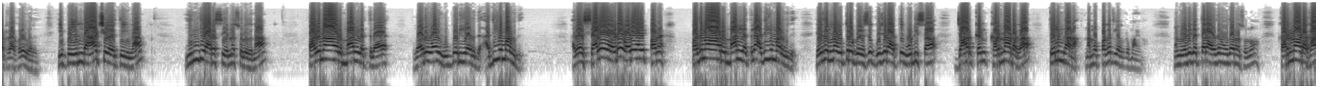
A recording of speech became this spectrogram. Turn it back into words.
பற்றாக்குறை வருது. இப்போ இந்த ஆட்சியை எடுத்தீங்கன்னா இந்திய அரசு என்ன சொல்லுதுன்னா பதினாறு மாநிலத்தில் வருவாய் உபரியாகுது அதிகமாகுது. அதாவது செலவோட வருவாய் பண பதினாறு மாநிலத்தில் அதிகமாக இருக்குது எதுனா உத்தரப்பிரதேச குஜராத் ஒடிசா ஜார்க்கண்ட் கர்நாடகா தெலுங்கானா. நம்ம பக்கத்தில் இருக்கிற மாநிலம். நம்ம எதுக்கெத்தாலும் அதுதான் உதாரணம் சொல்லுவோம். கர்நாடகா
